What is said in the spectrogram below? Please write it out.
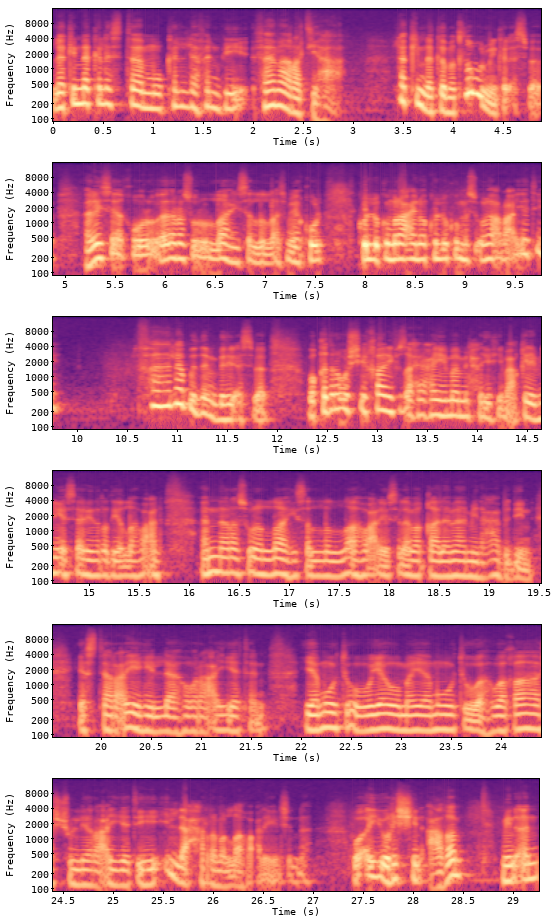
لكنك لست مكلفا بثمرتها لكنك مطلوب منك الأسباب. أليس يقول رسول الله صلى الله عليه وسلم يقول كلكم راع وكلكم مسؤول عن رعيته؟ فلا بد من بذل الأسباب. وقد روى الشيخان في صحيحيهما من حديث معقل بن يسار رضي الله عنه أن رسول الله صلى الله عليه وسلم قال ما من عبد يسترعيه الله رعية يموت يوم يموت وهو غاش لرعيته إلا حرم الله عليه الجنة. وأي غش أعظم من أن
